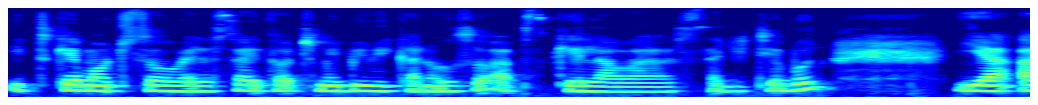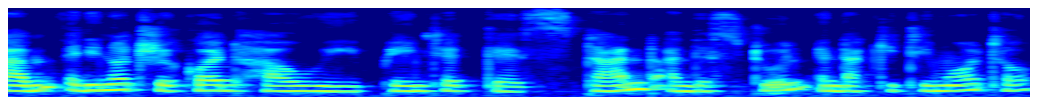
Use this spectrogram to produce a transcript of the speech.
it came out so well. So I thought maybe we can also upscale our study table. Yeah, um, I did not record how we painted the stand and the stool and the kitimoto,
